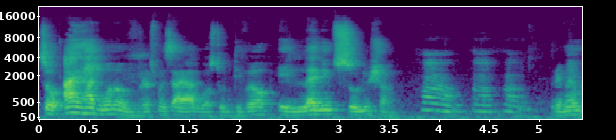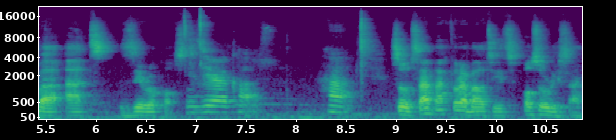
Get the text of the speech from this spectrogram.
So I had one of the responsibilities I had was to develop a learning solution. Hmm. Hmm. Hmm. Remember at zero cost. Zero cost. Huh. So sat back thought about it, also research,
